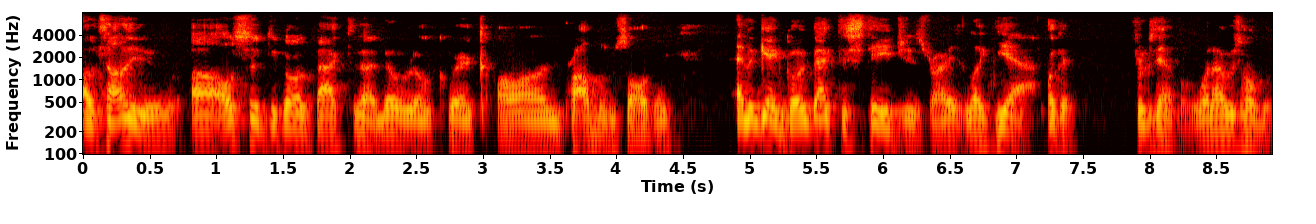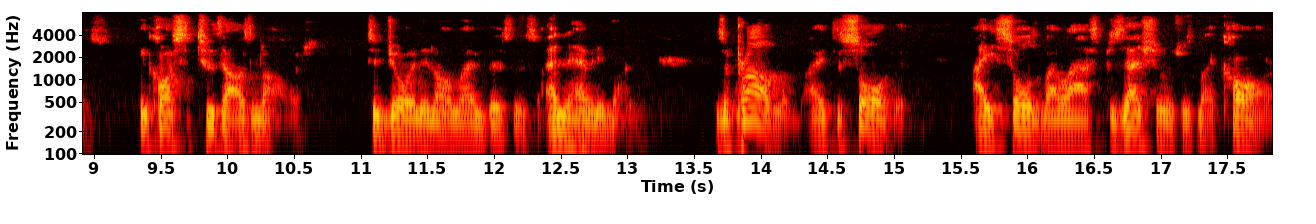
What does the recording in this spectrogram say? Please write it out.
I'll tell you. Uh, also, to go back to that note real quick on problem solving. And again, going back to stages, right? Like, yeah, okay. For example, when I was homeless, it costed $2,000 to join an online business. I didn't have any money. It was a problem. I had to solve it. I sold my last possession, which was my car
